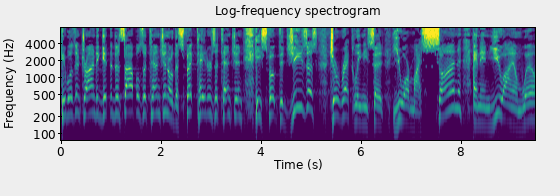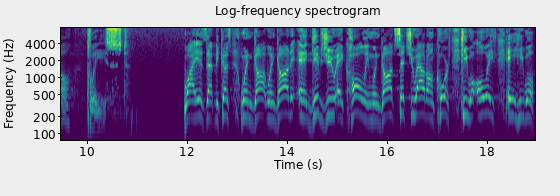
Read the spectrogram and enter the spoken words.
He wasn't trying to get the disciples' attention or the spectators' attention. He spoke to Jesus directly and he said, You are my son, and in you I am well pleased. Why is that? Because when God, when God uh, gives you a calling, when God sets you out on course, He will always, He will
